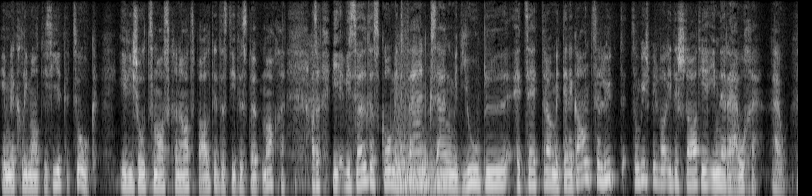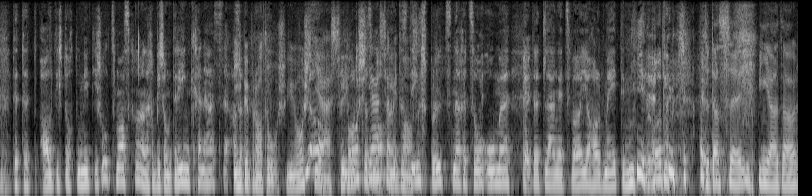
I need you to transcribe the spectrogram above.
in einem klimatisierten Zug ihre Schutzmasken anzubehalten, dass die das dort machen. Also wie, wie soll das gehen mit Fangesängen, mit Jubel etc., mit den ganzen Leuten, zum Beispiel, die in den Stadien innen rauchen? Auch. Dort, dort behaltest doch du nicht die Schutzmasken an, dann bist du am Trinken, essen. Also, Bratwurst. Wie willst du die essen? wie willst du das machen? mit Das Ding spritzt nachher so um, dort längen zweieinhalb Meter nie, oder? Also das, äh, ich bin ja da,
